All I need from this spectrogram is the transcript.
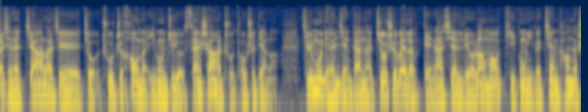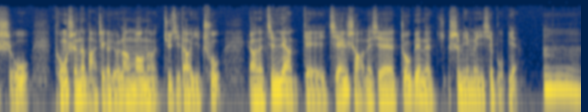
而且呢，加了这九处之后呢，一共就有三十二处投食点了。其实目的很简单呢，就是为了给那些流浪猫提供一个健康的食物，同时呢，把这个流浪猫呢聚集到一处，然后呢，尽量给减少那些周边的市民们一些不便。嗯。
